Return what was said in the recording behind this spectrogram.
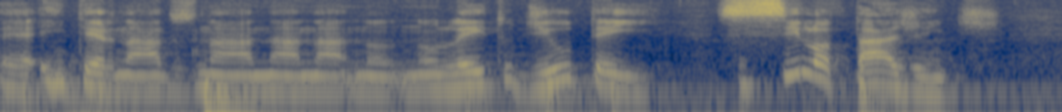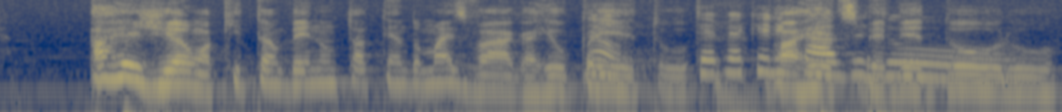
é, internados na, na, na no, no leito de UTI. Se lotar, gente, a região aqui também não está tendo mais vaga. Rio Preto, não, teve aquele Barretos, caso Bebedouro. Do,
